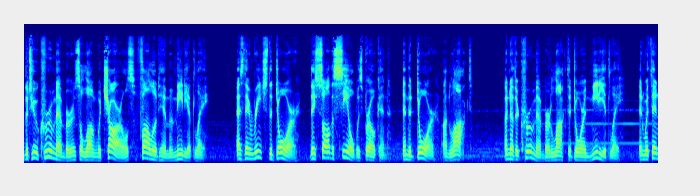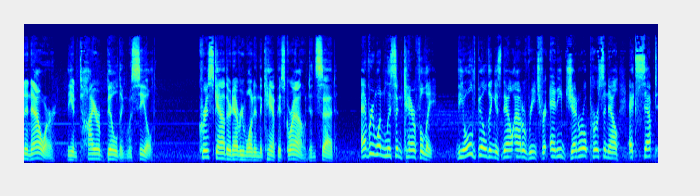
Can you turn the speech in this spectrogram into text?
The two crew members, along with Charles, followed him immediately. As they reached the door, they saw the seal was broken and the door unlocked. Another crew member locked the door immediately, and within an hour, the entire building was sealed. Chris gathered everyone in the campus ground and said, Everyone listen carefully. The old building is now out of reach for any general personnel except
